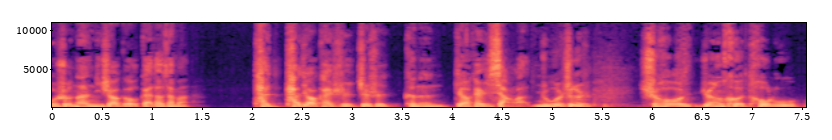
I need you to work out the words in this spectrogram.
我说那你是要给我改套餐吗？他他就要开始，就是可能就要开始想了。如果这个时候任何透露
